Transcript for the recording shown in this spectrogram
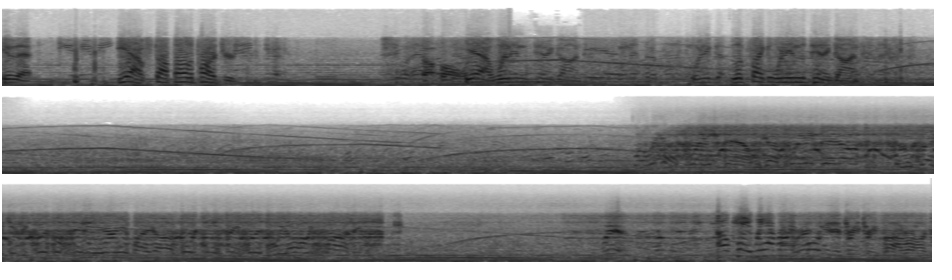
Give that. Do you hear me? Yeah, stop all departures. Stop all. Yeah, went in the Pentagon. When it looks like it went in the Pentagon. Well, we got plane down. We got plane down. It looks like in the Crystal City area by uh, 14th Street Bridge. We all responded. Where? Okay, we have a report. Rescue to 335, Rollins.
